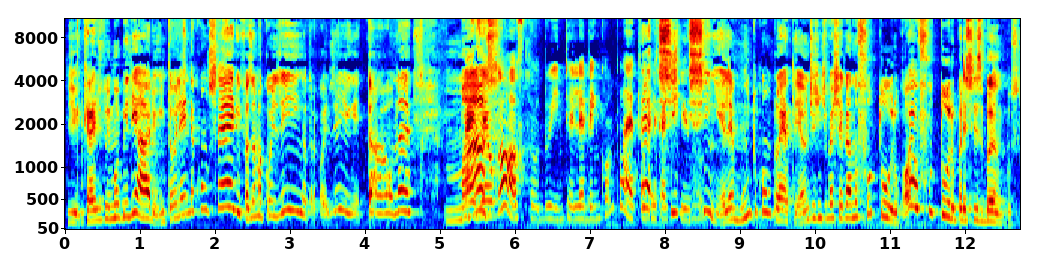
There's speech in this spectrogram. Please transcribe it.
De crédito imobiliário. Então ele ainda consegue fazer uma coisinha, outra coisinha e tal, né? Mas, Mas, eu gosto do Inter, ele é bem completo o é, aplicativo. sim, sim, ele é muito completo. E é onde a gente vai chegar no futuro. Qual é o futuro para esses bancos?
